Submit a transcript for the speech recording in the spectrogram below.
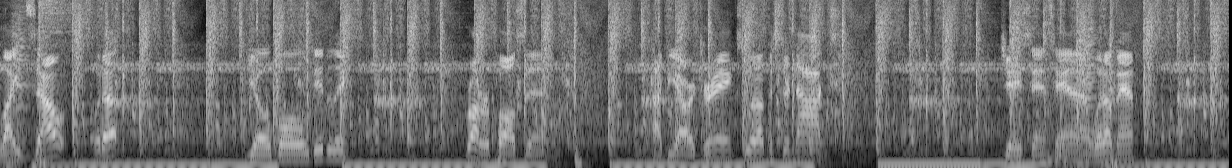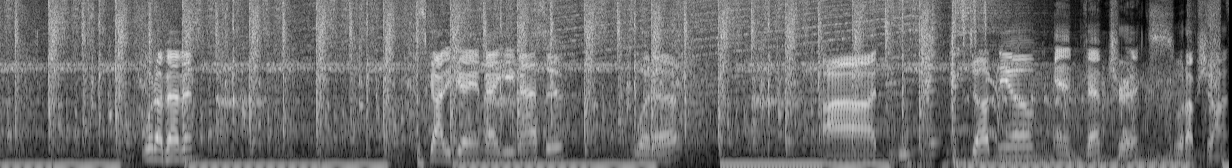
Lights out, what up? Yo, Bo Diddley. Robert Paulson. Happy Hour Drinks. What up, Mr. Knox? Jay Santana. What up, man? What up, Evan? Scotty J and Maggie Massive. What up? Uh, Dubnium and Vemtrix. What up, Sean?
